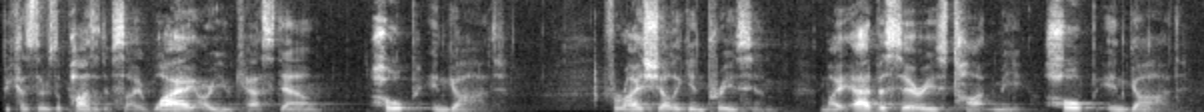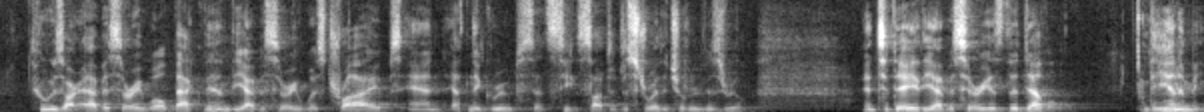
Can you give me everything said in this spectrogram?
because there's a positive side. Why are you cast down? Hope in God, for I shall again praise him. My adversaries taunt me, hope in God. Who is our adversary? Well, back then, the adversary was tribes and ethnic groups that sought to destroy the children of Israel. And today, the adversary is the devil the enemy,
